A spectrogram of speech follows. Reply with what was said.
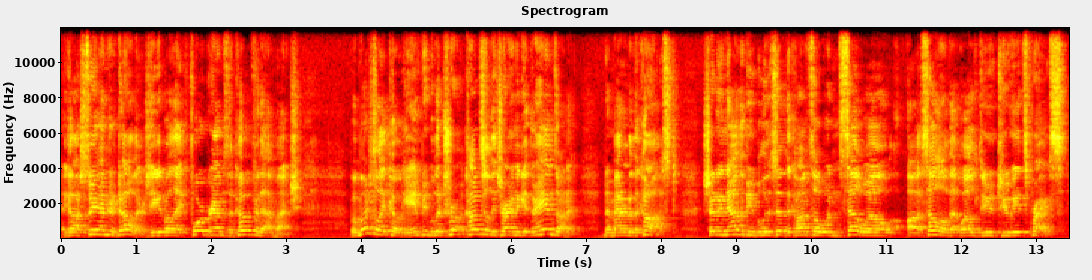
It costs $300. You can buy like 4 grams of Coke for that much. But much like cocaine, people are tr- constantly trying to get their hands on it, no matter the cost. Shutting down the people who said the console wouldn't sell well, uh, sell all that well due to its price.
